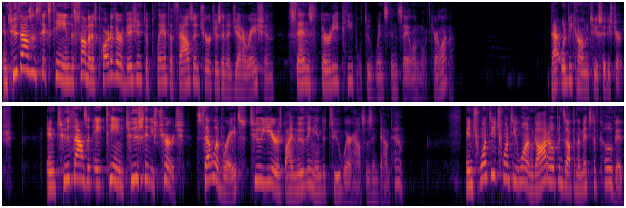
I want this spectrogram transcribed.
In 2016, the Summit, as part of their vision to plant a thousand churches in a generation, sends 30 people to Winston-Salem, North Carolina. That would become Two Cities Church. In 2018, Two Cities Church celebrates two years by moving into two warehouses in downtown. In 2021, God opens up in the midst of COVID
